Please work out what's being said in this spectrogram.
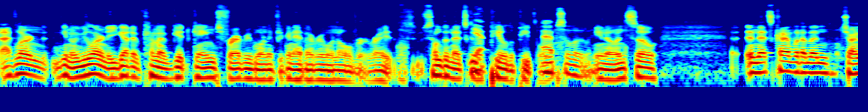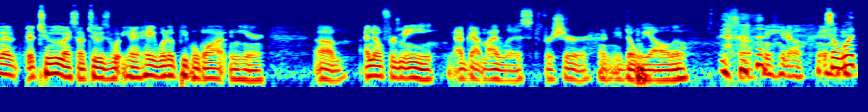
I've learned, you know, you learned that you got to kind of get games for everyone if you're going to have everyone over, right? Something that's going to Yep. appeal to people, Absolutely. You know, and so, and that's kind of what I've been trying to attune myself to is, what, you know, hey, what do people want in here? Um, I know for me, I've got my list for sure. I mean, don't we all though? So you know, So what?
